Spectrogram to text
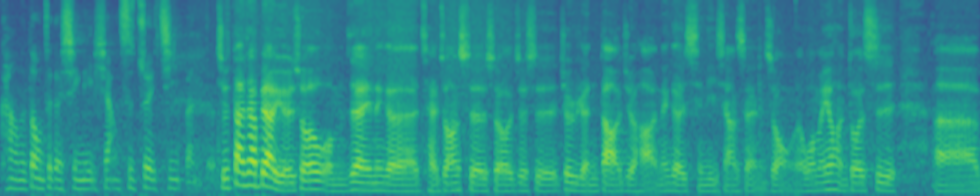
扛得动这个行李箱是最基本的。就大家不要以为说我们在那个彩妆师的时候，就是就人到就好，那个行李箱是很重的。我们有很多是呃。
